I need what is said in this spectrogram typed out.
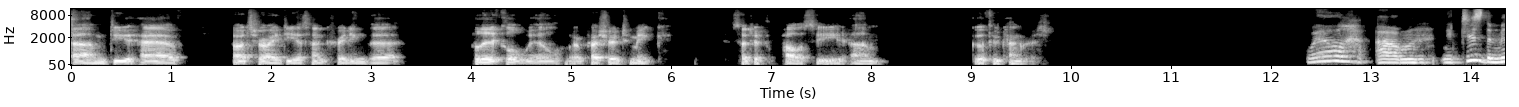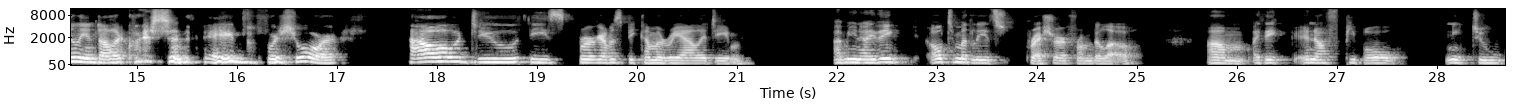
um, do you have thoughts or ideas on creating the political will or pressure to make such a policy um go through Congress? Well, um, it is the million dollar question, Abe, for sure. How do these programs become a reality? I mean, I think ultimately it's pressure from below. Um, I think enough people need to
